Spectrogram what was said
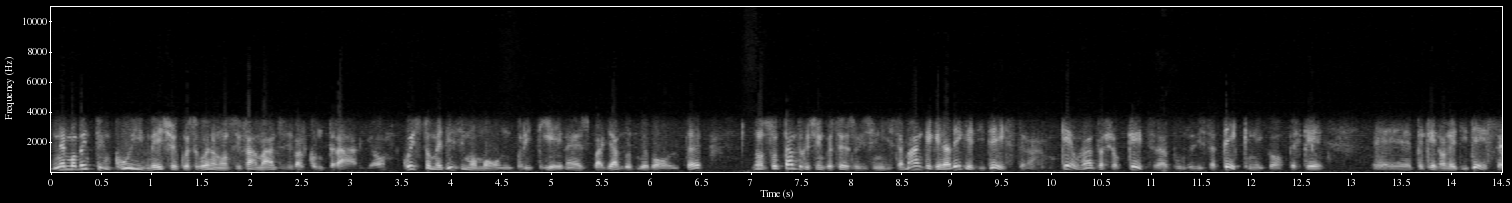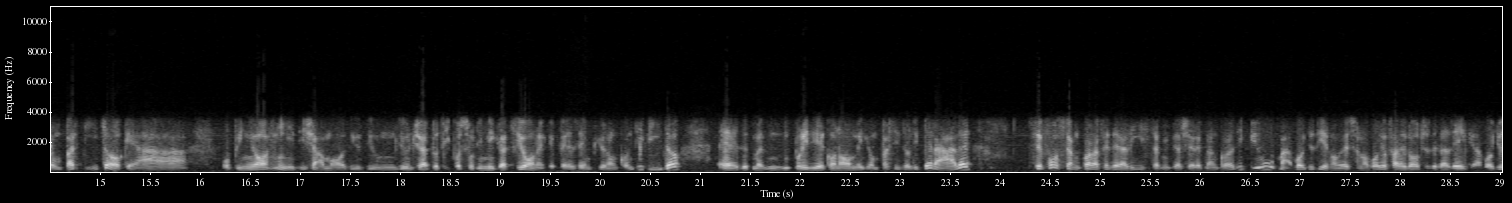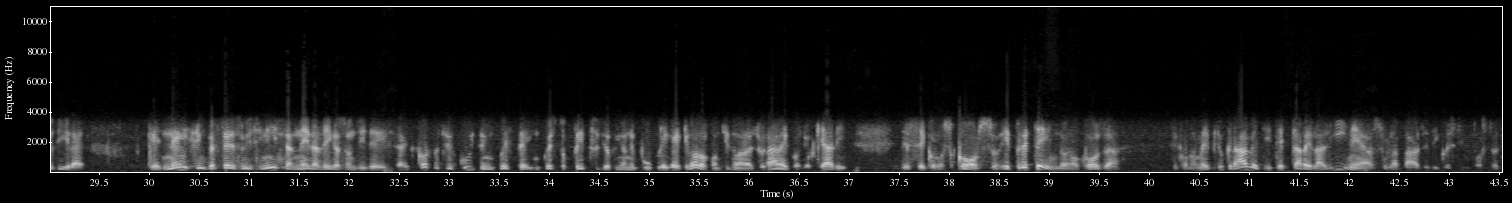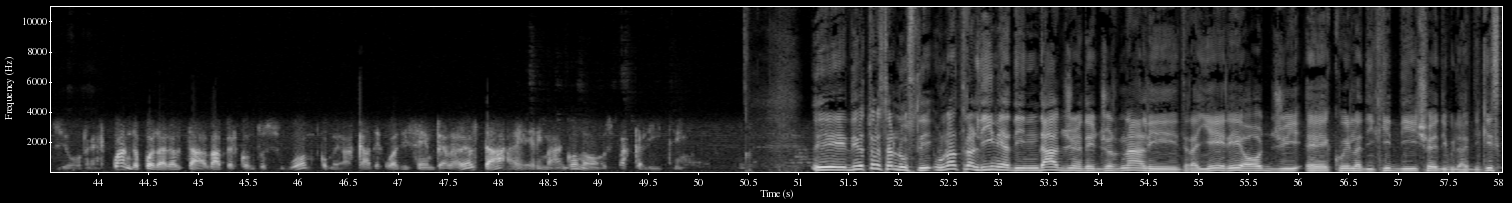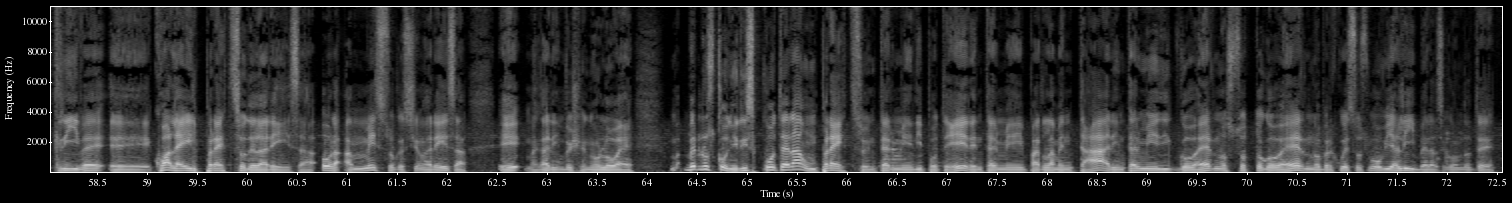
Nel momento in cui invece questo governo non si fa, ma anzi si fa al contrario, questo medesimo mondo ritiene, sbagliando due volte, non soltanto che i 5 Stelle sono di sinistra, ma anche che la Lega è di destra, che è un'altra sciocchezza dal punto di vista tecnico, perché, eh, perché non è di destra, è un partito che ha opinioni diciamo, di, di, un, di, un, certo tipo sull'immigrazione che per esempio io non condivido, eh, politica economica è un partito liberale, se fosse ancora federalista mi piacerebbe ancora di più, ma voglio dire, adesso non voglio fare l'elogio della Lega, voglio dire che né i 5 Stelle sono di sinistra né la Lega sono di destra. Il cortocircuito in, queste, in questo pezzo di opinione pubblica è che loro continuano a ragionare con gli occhiali del secolo scorso e pretendono, cosa secondo me più grave, di dettare la linea sulla base di questa impostazione. Quando poi la realtà va per conto suo, come accade quasi sempre alla realtà, eh, rimangono spaccaliti. Eh, direttore Sallusti, un'altra linea di indagine dei giornali tra ieri e oggi è quella di chi dice, di, di chi scrive eh, qual è il prezzo della resa. Ora, ammesso che sia una resa e magari invece non lo è, Berlusconi riscuoterà un prezzo in termini di potere, in termini parlamentari, in termini di governo sottogoverno per questo suo via libera, secondo te?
